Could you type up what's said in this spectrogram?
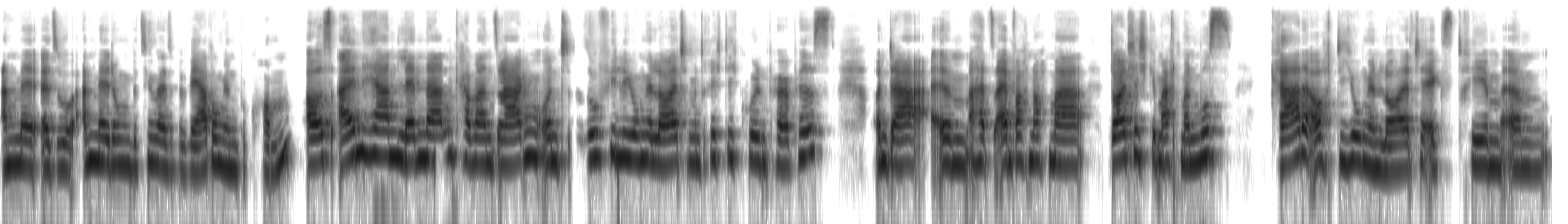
Anmel also Anmeldungen beziehungsweise Bewerbungen bekommen. Aus allen Herren Ländern kann man sagen und so viele junge Leute mit richtig coolen Purpose. Und da ähm, hat es einfach nochmal deutlich gemacht, man muss gerade auch die jungen Leute extrem ähm,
